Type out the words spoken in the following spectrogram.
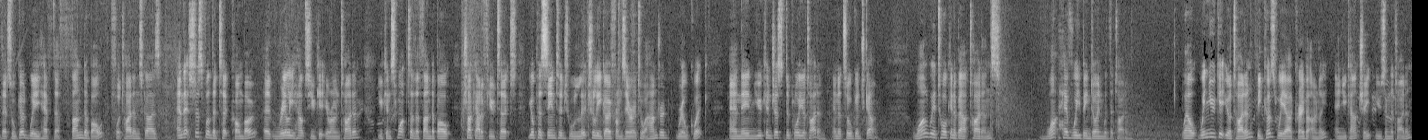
that's all good. We have the Thunderbolt for Titans, guys, and that's just for the tick combo. It really helps you get your own Titan. You can swap to the Thunderbolt, chuck out a few ticks, your percentage will literally go from 0 to 100 real quick, and then you can just deploy your Titan, and it's all good to go. While we're talking about Titans, what have we been doing with the Titan? Well, when you get your Titan, because we are Kraber only, and you can't cheat using the Titan,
